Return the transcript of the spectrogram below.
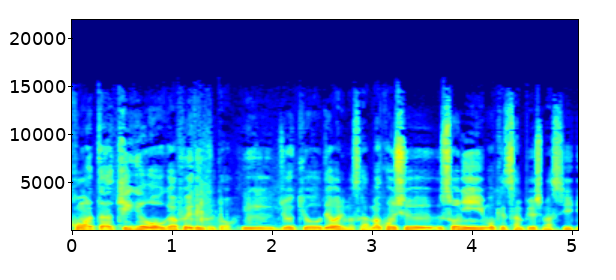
小型企業が増えてくるという状況ではありますが、まあ、今週ソニーも決算発表しますし、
